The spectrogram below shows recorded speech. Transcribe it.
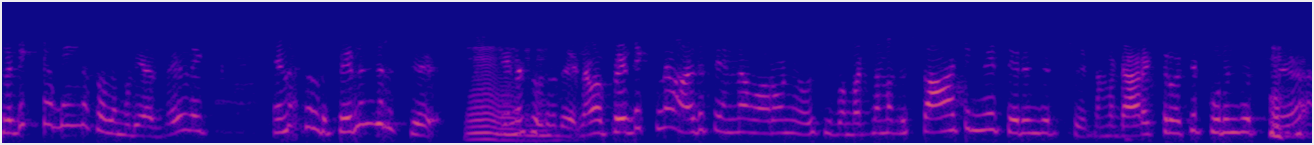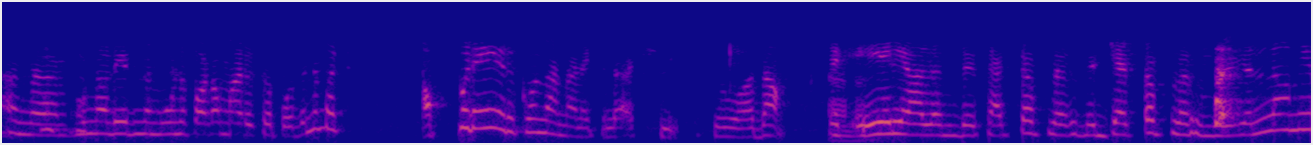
ப்ரெடிக்டபிள்னு சொல்ல முடியாது. லைக் என்ன சொல்றது தெரிஞ்சிருச்சு. என்ன சொல்றது? நம்ம ப்ரெடிக்ட்னா அடுத்து என்ன வரும்னு யோசிப்போம். பட் நமக்கு ஸ்டார்டிங்கே தெரிஞ்சிருச்சு. நம்ம டேரக்டர் வச்சு புரிஞ்சிருச்சு. அந்த முன்னாடி இருந்த மூணு படமா இருக்க போதுன்னு. பட் அப்படியே இருக்கும்னு நான் நினைக்கல ஆக்சுவலி சோ அதான். ஏரியால இருந்து செட்டப்ல இருந்து கெட்டப்ல இருந்து எல்லாமே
